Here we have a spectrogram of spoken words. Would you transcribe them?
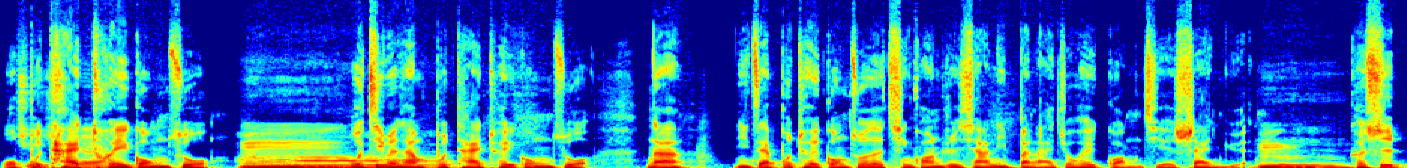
我不太推工作，嗯，我基本上不太推工作。那你在不推工作的情况之下，你本来就会广结善缘，嗯，可是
